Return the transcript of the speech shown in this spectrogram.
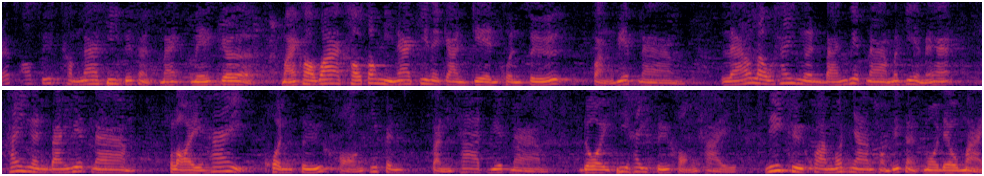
Rep Office ทำหน้าที่ Business Maker หมายความว่าเขาต้องมีหน้าที่ในการเกณฑ์คนซื้อฝั่งเวียดนาม แล้วเราให้เงินแบงก์เวียดนามเมื่อกี้เห็นไหมฮะ ให้เงินแบงก์เวียดนาม ปล่อยให้คนซื้อของที่เป็นสัญชาติเวียดนาม โดยที่ให้ซื้อของไทย นี่คือความงดงามของ Business Model ใหม่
